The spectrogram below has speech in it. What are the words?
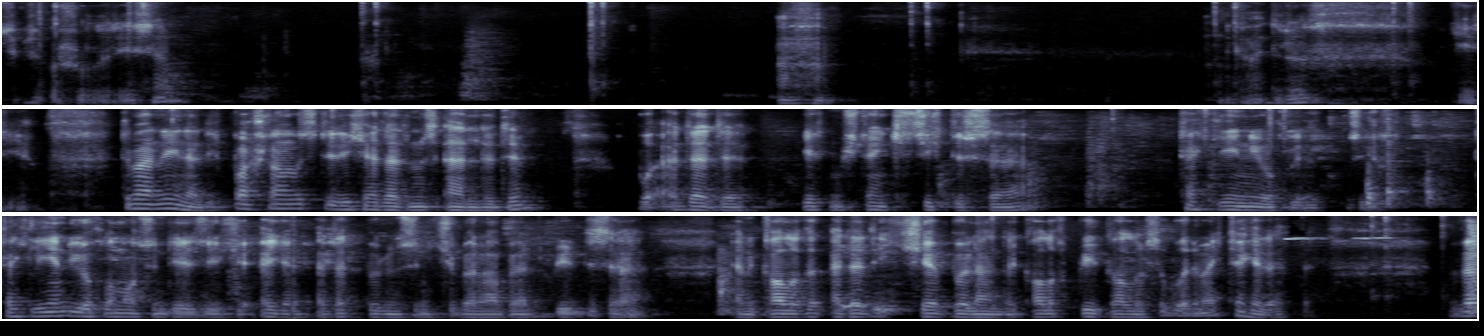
Kimsə qoşuldu desəm. Aha. Qayıdırıq geriyə. Deməli, nə etdik? Başlanğıc dedik ki, ədədimiz 50-dir. Bu ədədi 70-dən kiçikdirsə, təkliyini yoxlayacağıq. Təkliyini yoxlamaq üçün deyəcəyik ki, əgər ədəd bölünsün 2 bərabər 1-dirsə, yəni qalığı ədədi 2-yə böləndə qalıq 1 qalırsa, bu demək tək ədəddir. Və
